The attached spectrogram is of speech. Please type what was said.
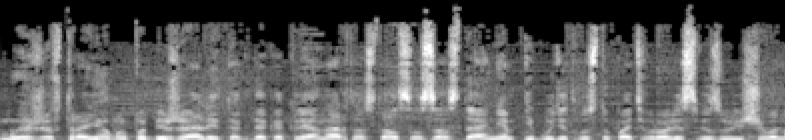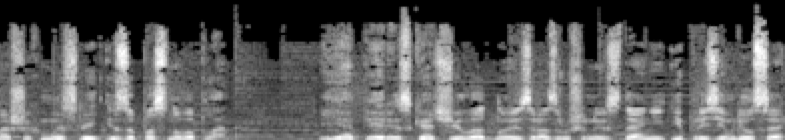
Мы же втроем и побежали, тогда как Леонард остался за зданием и будет выступать в роли связующего наших мыслей и запасного плана. Я перескочил одно из разрушенных зданий и приземлился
